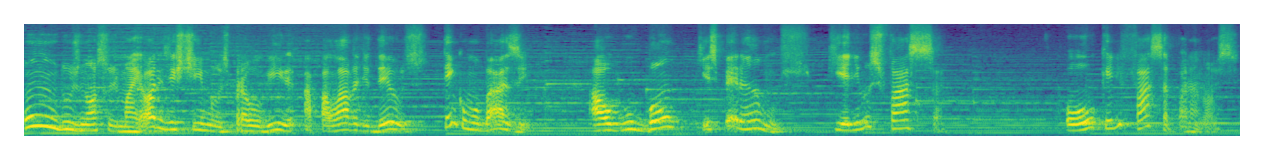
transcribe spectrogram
um dos nossos maiores estímulos para ouvir a palavra de Deus tem como base algo bom que esperamos que Ele nos faça ou que Ele faça para nós.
